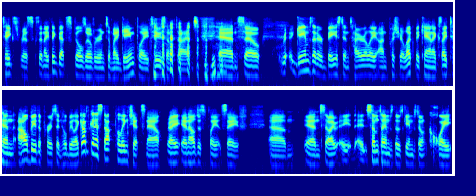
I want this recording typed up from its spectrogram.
takes risks, and I think that spills over into my gameplay too sometimes. and so r- games that are based entirely on push your luck mechanics, I tend I'll be the person who'll be like I'm gonna stop pulling chits now, right? And I'll just play it safe. Um, and so I, I sometimes those games don't quite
